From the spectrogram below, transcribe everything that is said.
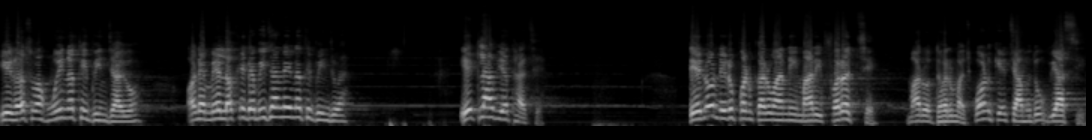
એ રસમાં હુંય નથી ભીંજાયો અને મેં લખીને બીજાને નથી ભીંજવા. એટલા વ્યથા છે. તેનું નિરૂપણ કરવાની મારી ફરજ છે. મારો ધર્મ જ. કોણ કે છે આ બધું? વ્યાસી.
